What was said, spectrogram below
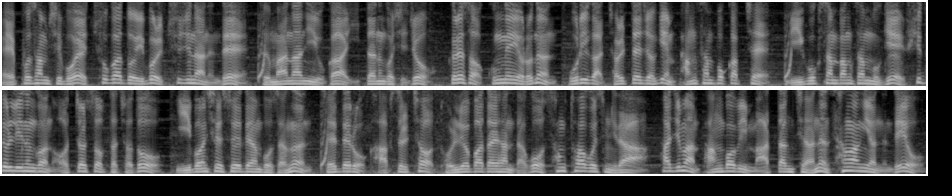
F-35의 추가 도입을 추진하는데 그만한 이유가 있다는 것이죠. 그래서 국내 여론은 우리가 절대적인 방산복합체 미국산 방산 무기에 휘둘리는 건 어쩔 수 없다 쳐도 이번 실수에 대한 보상은 제대로 값을 쳐 돌려받아야 한다고 성토하고 있습니다. 하지만 방법이 마땅치 않은 상황이었는데요.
